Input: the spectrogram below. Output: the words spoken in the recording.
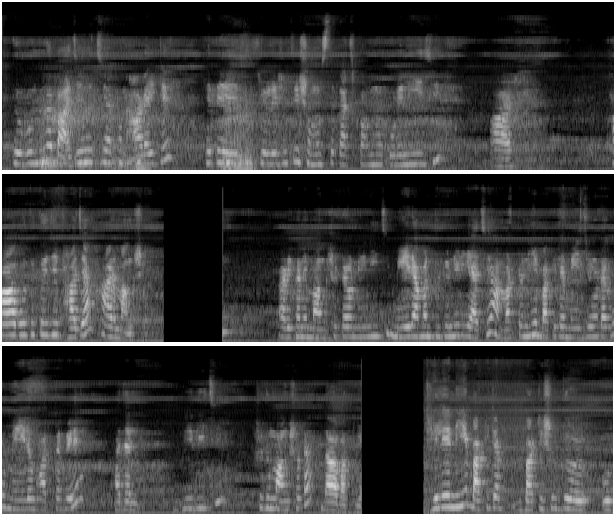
তো বন্ধুরা, বাজে হচ্ছে এখন আড়াইটে। খেতে চলে এসেছি, সমস্ত কাজকর্ম করে নিয়েছি। আর খাওয়া বলতে তো যে ভাজা আর মাংস। আর এখানে মাংসটাও নিয়ে নিয়েছি। মেয়ের আমার দুজনেরই আছে, আমারটা নিয়ে বাকিটা মেয়ের জন্য রাখব। মেয়েরও ভাতটা বেড়ে ভাজা দিয়ে দিয়েছি। শুধু মাংসটা দেওয়া বাকি ঢেলে নিয়ে বাকিটা বাটি শুদ্ধ ওর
